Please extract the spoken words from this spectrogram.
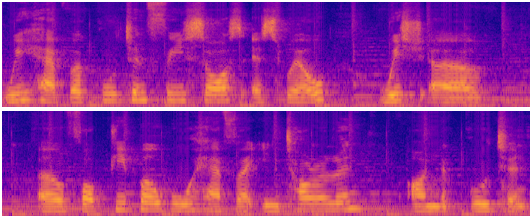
We have a gluten-free sauce as well, which uh, uh, for people who have uh, intolerant on the gluten.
